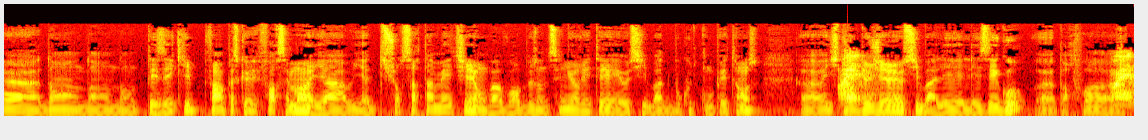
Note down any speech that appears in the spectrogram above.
euh, dans, dans, dans, tes équipes? Enfin, parce que forcément, il y a, il y a sur certains métiers, on va avoir besoin de seniorité et aussi bah, de beaucoup de compétences, euh, histoire de gérer aussi bah, les, les égos euh, parfois. Ouais.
